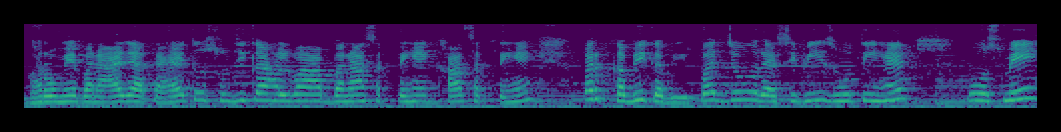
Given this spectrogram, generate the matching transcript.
घरों में बनाया जाता है तो सूजी का हलवा आप बना सकते हैं, खा सकते हैं, पर कभी कभी पर जो रेसिपीज़ होती हैं तो उसमें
